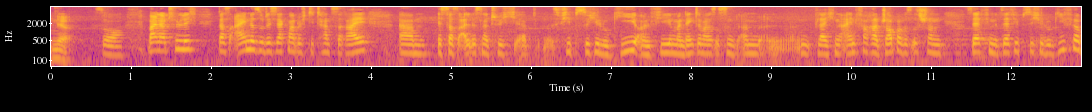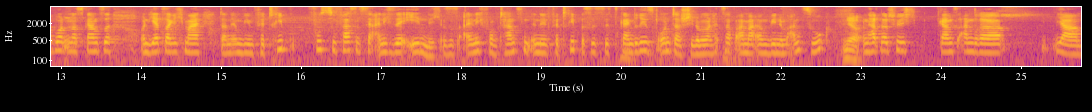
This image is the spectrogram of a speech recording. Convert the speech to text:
Ja. So, weil natürlich das eine, so ich sag mal, durch die Tanzerei ähm, ist das alles natürlich äh, viel Psychologie und viel, man denkt immer, das ist ein, ein, ein, vielleicht ein einfacher Job, aber es ist schon sehr viel mit sehr viel Psychologie verbunden, das Ganze. Und jetzt, sage ich mal, dann irgendwie im Vertrieb Fuß zu fassen, ist ja eigentlich sehr ähnlich. Es ist eigentlich vom Tanzen in den Vertrieb, es ist jetzt kein riesen Unterschied, aber man hat es auf einmal irgendwie in einem Anzug ja. und hat natürlich ganz andere, ja,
